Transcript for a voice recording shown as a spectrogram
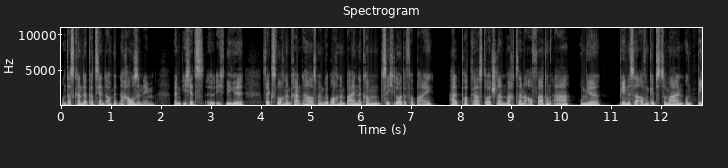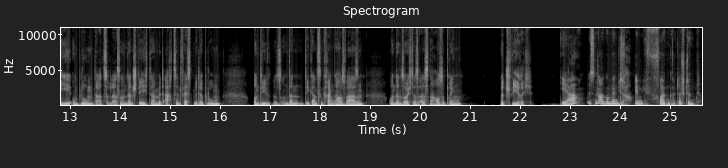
Und das kann der Patient auch mit nach Hause nehmen. Wenn ich jetzt, äh, ich liege sechs Wochen im Krankenhaus mit einem gebrochenen Bein, da kommen zig Leute vorbei. Halb Podcast Deutschland macht seine Aufwartung A, um mir Penisse auf den Gips zu malen und B, um Blumen dazulassen. Und dann stehe ich da mit 18 Festmeter Blumen und die, und dann die ganzen Krankenhausvasen und dann soll ich das alles nach Hause bringen? Wird schwierig. Ja, ist ein Argument, ja. dem ich folgen kann, das stimmt.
